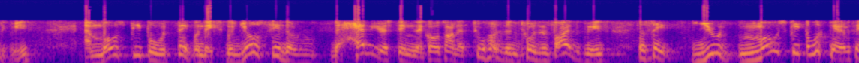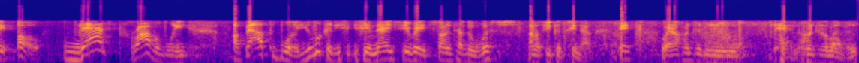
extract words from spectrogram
degrees. And most people would think when they when you'll see the the heavier steam that goes on at 200 and 205 degrees, they'll say you. Most people looking at it would say, "Oh, that's probably about to boil." You look at it, you see now you see rates starting to have the wisps. I don't know if you can see now. Okay, we're at 110, 111.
